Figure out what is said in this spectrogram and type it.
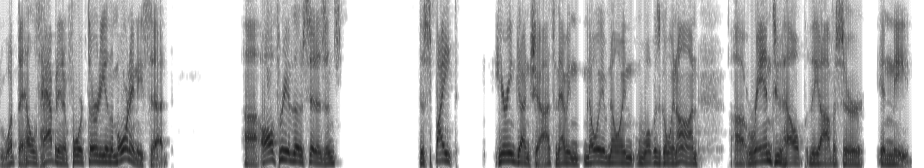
what the hell's happening at 4:30 in the morning?" He said. Uh, all three of those citizens, despite hearing gunshots and having no way of knowing what was going on, uh, ran to help the officer in need.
